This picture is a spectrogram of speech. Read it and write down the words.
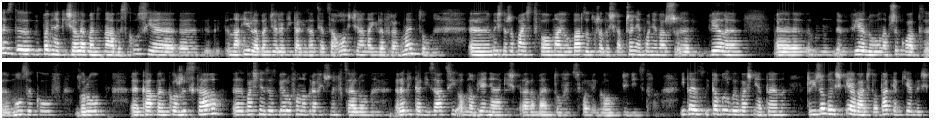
To jest y, pewnie jakiś element na dyskusję, y, na ile będzie rewitalizacja całości, a na ile fragmentu. Y, Myślę, że Państwo mają bardzo duże doświadczenie, ponieważ wiele, wielu na przykład muzyków, grup, kapel korzysta właśnie ze zbiorów fonograficznych w celu rewitalizacji, odnowienia jakichś elementów swojego dziedzictwa. I to, jest, I to byłby właśnie ten, czyli żeby śpiewać to tak jak kiedyś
